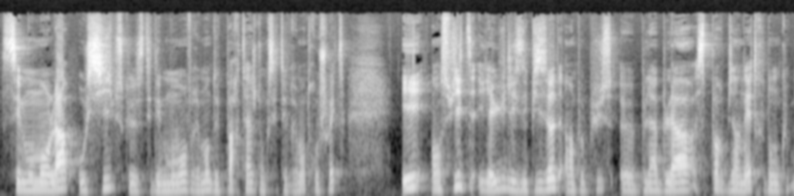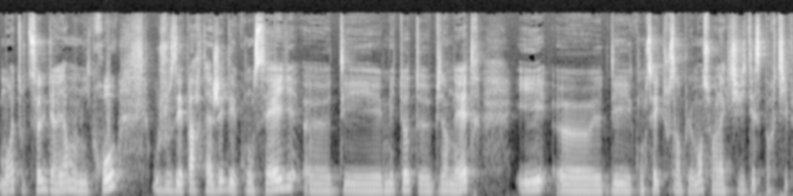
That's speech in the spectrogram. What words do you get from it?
ces moments-là aussi, parce que c'était des moments vraiment de partage, donc c'était vraiment trop chouette. Et ensuite, il y a eu les épisodes un peu plus euh, blabla, sport bien-être, donc moi toute seule derrière mon micro, où je vous ai partagé des conseils, euh, des méthodes bien-être et des conseils tout simplement sur l'activité sportive.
